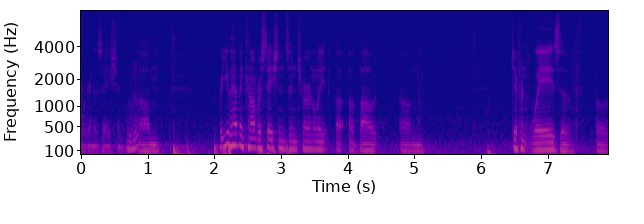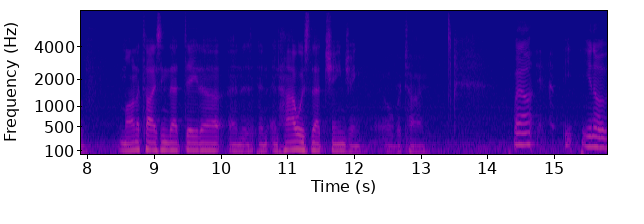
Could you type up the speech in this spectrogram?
organization. Mhm. Um, Are you having conversations internally a- about um, different ways of, of monetizing that data, and, and, and how is that changing over time? Well, you know,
